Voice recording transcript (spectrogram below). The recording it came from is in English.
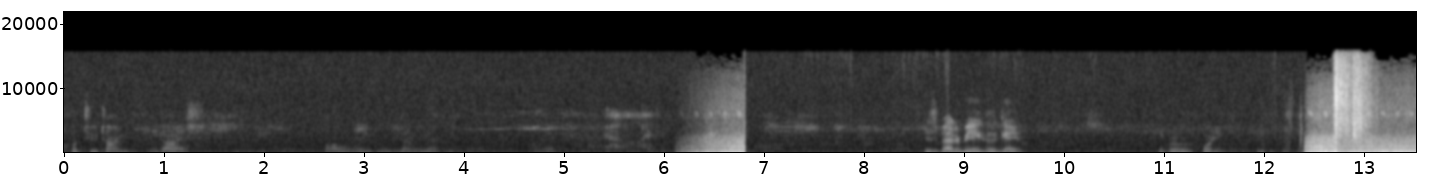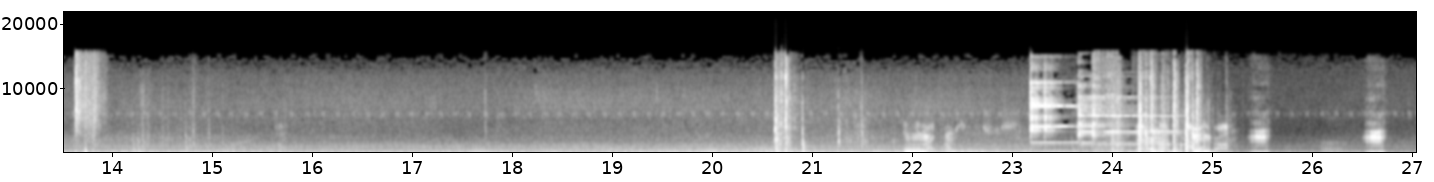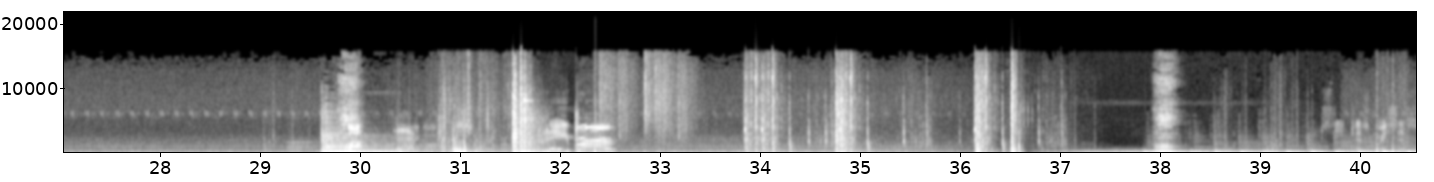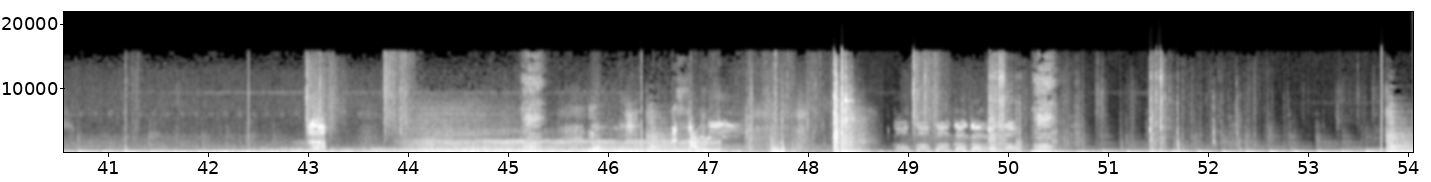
Alpha 2 time, guys. Oh, wait, wait, wait, wait. Oh. This better be a good game. I think we're recording. Give me my console. Better not be coming, bro. Neighbor! Go, go, go, go, go, go!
